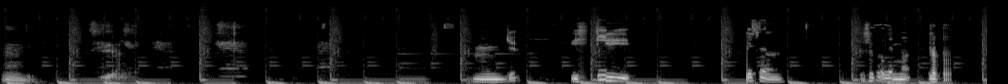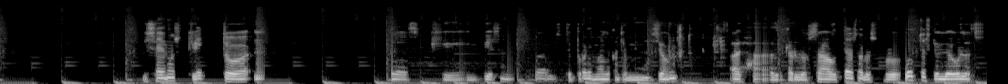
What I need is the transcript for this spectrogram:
Mm, es. Mm, ya. Y si esa, ese problema, la- y sabemos que todas las que empiezan este problema de contaminación al fabricar los autos o los productos que luego los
